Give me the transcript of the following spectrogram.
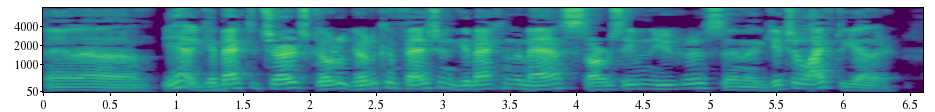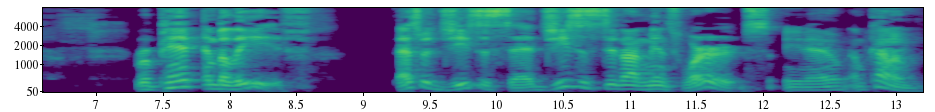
And uh, yeah, get back to church. Go to go to confession. Get back into the mass. Start receiving the Eucharist, and uh, get your life together. Repent and believe. That's what Jesus said. Jesus did not mince words. You know, I'm kind of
